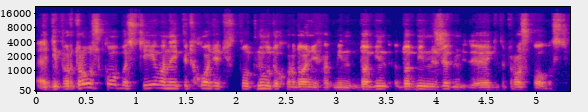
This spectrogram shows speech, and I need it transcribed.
е, Дніпропетровську область, і вони підходять вплотну до кордонів адмін, до, адмін, до адмінмежі е, Дніпропетровської області.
